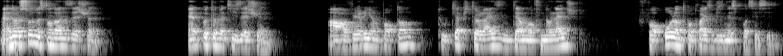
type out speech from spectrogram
And also the standardization and automatization are very important to capitalize in terms of knowledge for all enterprise business processes.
